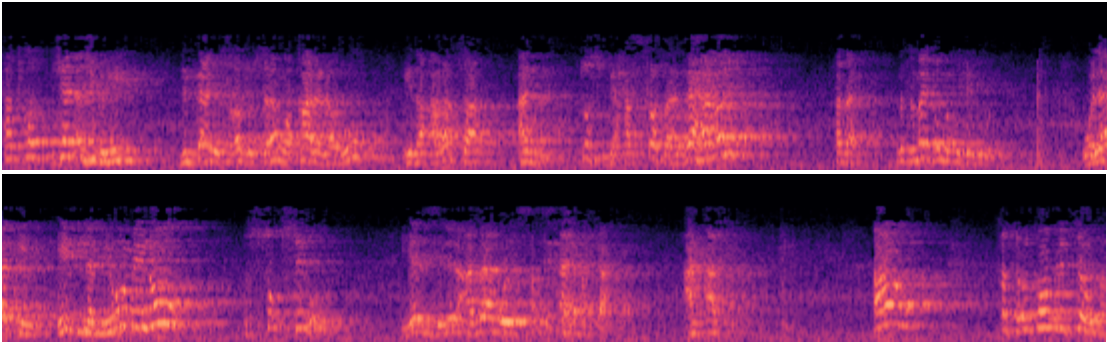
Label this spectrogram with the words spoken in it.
فطلب جاء جبريل من عليه الصلاة والسلام وقال له إذا أردت أن تصبح الصفا ذهبا فذا مثل ما يقول المشركون ولكن إن لم يؤمنوا استؤصلوا. ينزل العذاب ويستأصل أهل مكة عن آخر. أو تتركهم للتوبة.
